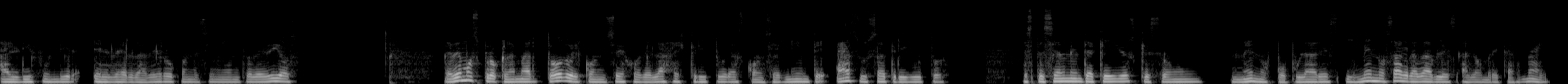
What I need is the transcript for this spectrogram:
al difundir el verdadero conocimiento de Dios. Debemos proclamar todo el consejo de las escrituras concerniente a sus atributos, especialmente aquellos que son menos populares y menos agradables al hombre carnal,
